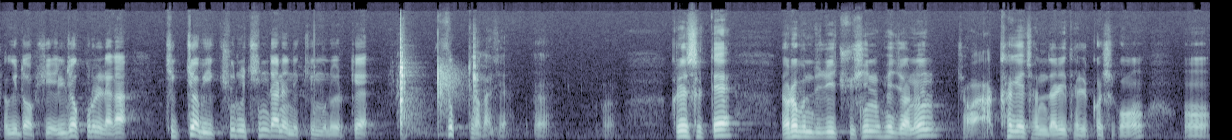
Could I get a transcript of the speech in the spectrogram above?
저기도 없이 일적구를 내가 직접 이 큐로 친다는 느낌으로 이렇게 쑥 들어가세요. 어, 어. 그랬을 때 여러분들이 주신 회전은 정확하게 전달이 될 것이고 어,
